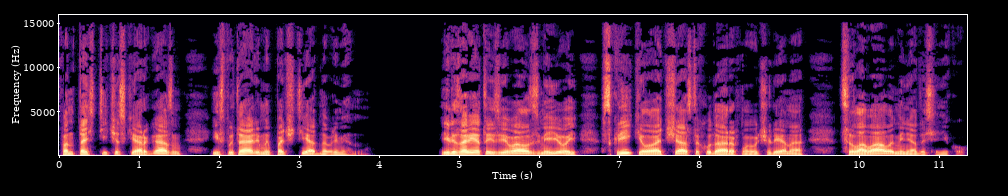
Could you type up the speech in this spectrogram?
Фантастический оргазм испытали мы почти одновременно. Елизавета извивалась змеей, вскрикивала от частых ударов моего члена, целовала меня до синяков.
